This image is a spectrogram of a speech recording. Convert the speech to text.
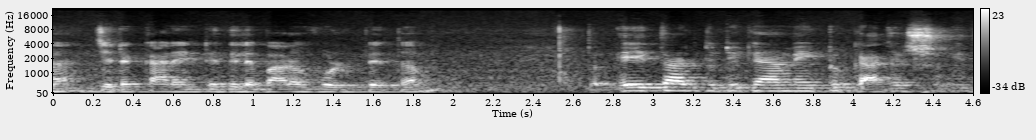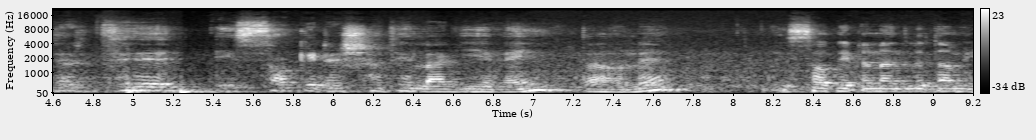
না, যেটা কারেন্টে দিলে বারো ভোল্ট পেতাম। তো এই তার দুটিকে আমি একটু কাজের সুবিধার্থে এই সকেটের সাথে লাগিয়ে নেই, তাহলে এই সকেটে না দিলে তো আমি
